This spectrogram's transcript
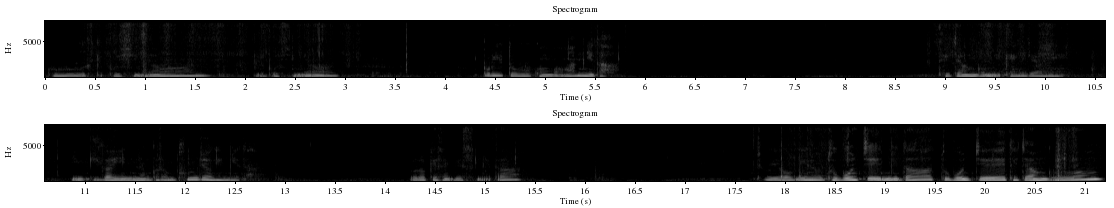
그리고 이렇게 보시면 이렇게 보시면 뿌리도 건강합니다. 대장금이 굉장히 인기가 있는 그런 품종입니다. 이렇게 생겼습니다. 저 여기는 두 번째입니다. 두 번째 대장금.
